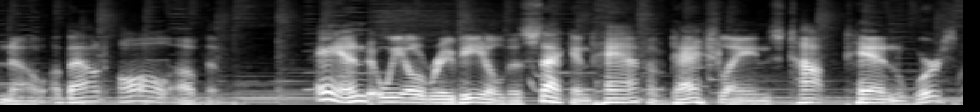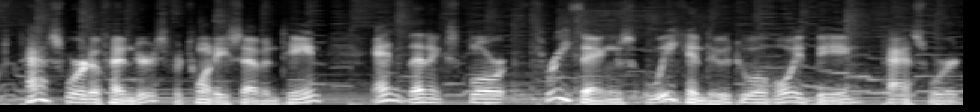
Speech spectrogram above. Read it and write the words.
know about all of them. And we'll reveal the second half of Dashlane's top 10 worst password offenders for 2017, and then explore three things we can do to avoid being password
